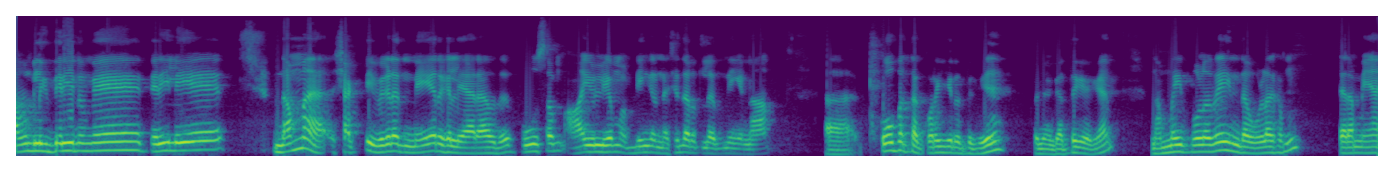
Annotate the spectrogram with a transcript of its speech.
அவங்களுக்கு தெரியணுமே தெரியலையே. நம்ம சக்தி விகட நேயர்கள் யாராவது பூசம் ஆயுள்யம் அப்படிங்கிற நட்சத்திரத்துல இருந்தீங்கன்னா கோபத்தை குறைக்கிறதுக்கு கொஞ்சம் கத்துக்கங்க. நம்மை போலவே இந்த உலகம் திறமையா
